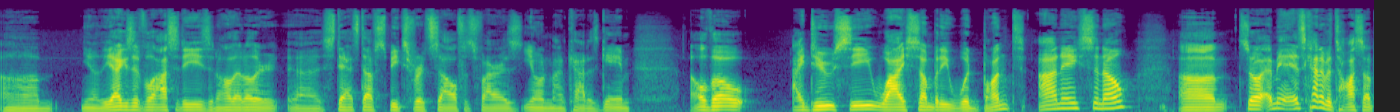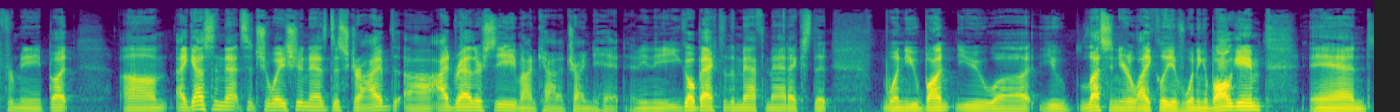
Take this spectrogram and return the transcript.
Um, you know, the exit velocities and all that other uh, stat stuff speaks for itself as far as you know Moncada's game. Although I do see why somebody would bunt on a Sano. Um, so I mean, it's kind of a toss up for me, but um, I guess in that situation, as described, uh, I'd rather see Moncada trying to hit. I mean, you go back to the mathematics that when you bunt, you uh, you lessen your likely of winning a ball game. And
